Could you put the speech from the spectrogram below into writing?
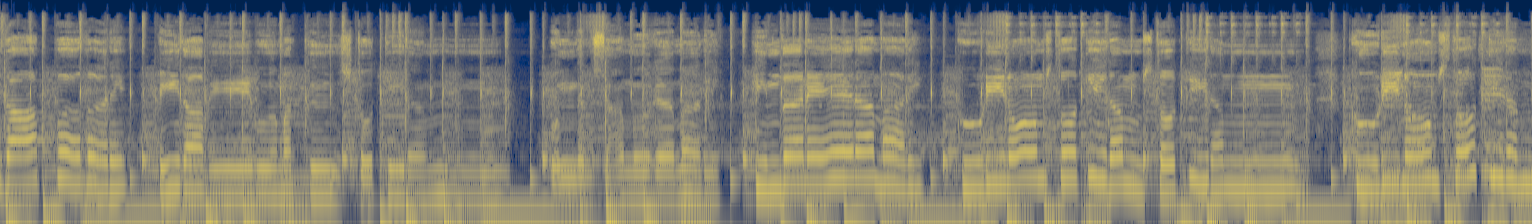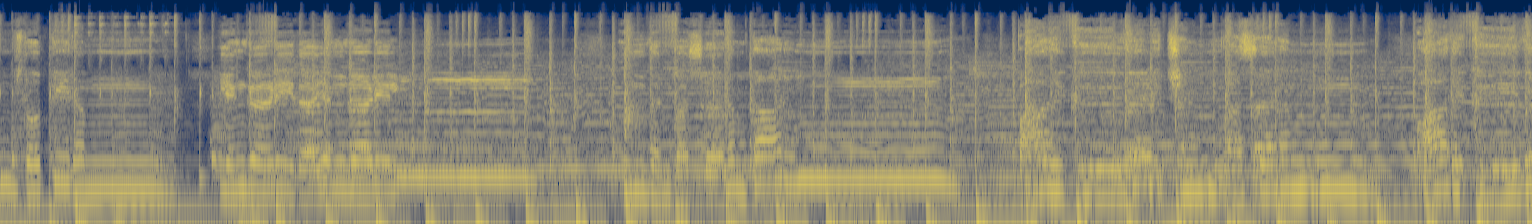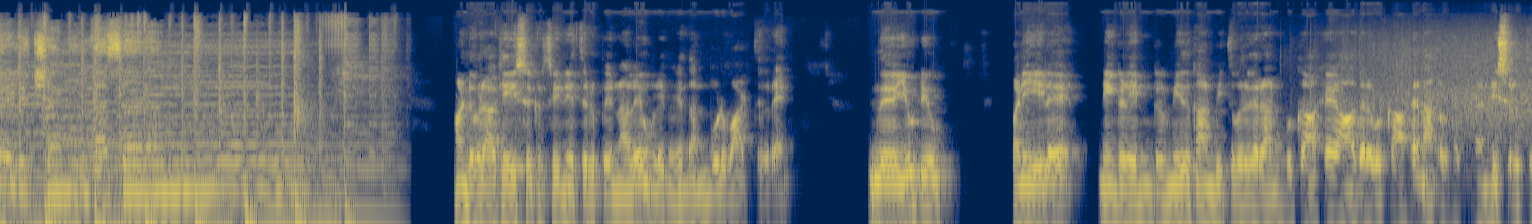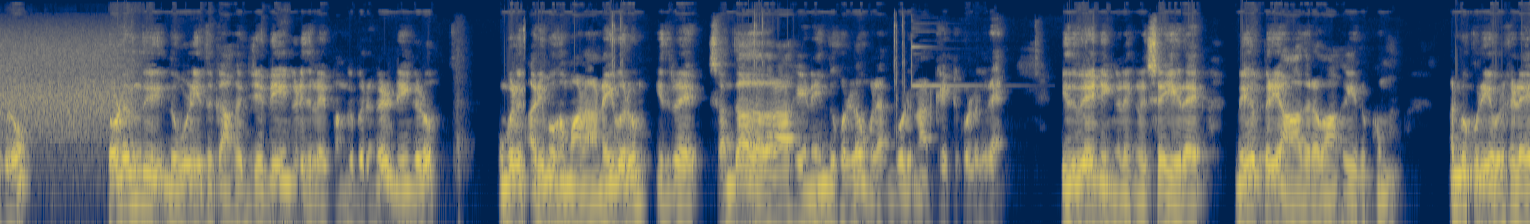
பாதுகாப்பவரே பிதாவே உமக்கு ஸ்தோத்திரம். உந்தன் சமூகமதில் இந்த நேரமதில் குடினோம் ஸ்தோத்திரம் ஸ்தோத்திரம். குடினோம் ஸ்தோத்திரம் ஸ்தோத்திரம். எங்கள் இதயங்களில் உந்தன் வசனம் தாரும். பாதைக்கு வெளிச்சம் வசனம். பாதைக்கு வெளிச்சம் வசனம். ஆண்டவராக இயேசு கிறிஸ்துவினே திருப்பெயர்னாலே உங்களை மிகுந்த அன்போடு வாழ்த்துகிறேன். இந்த யூடியூப் பணியிலே நீங்கள் எங்கள் மீது காண்பித்து வருகிற அன்புக்காக ஆதரவுக்காக நாங்கள் உங்களுக்கு நன்றி செலுத்துகிறோம். தொடர்ந்து இந்த ஊழியத்துக்காக ஜெபியுங்கள் இதில் பங்கு பெறுங்கள். நீங்களும் உங்களுக்கு அறிமுகமான அனைவரும் இதில் சந்தாதாரராக இணைந்து கொள்ள உங்களை அன்போடு நான் கேட்டுக்கொள்கிறேன். இதுவே நீங்கள் எங்களுக்கு செய்கிற மிகப்பெரிய ஆதரவாக இருக்கும். அன்புக்குரியவர்களே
